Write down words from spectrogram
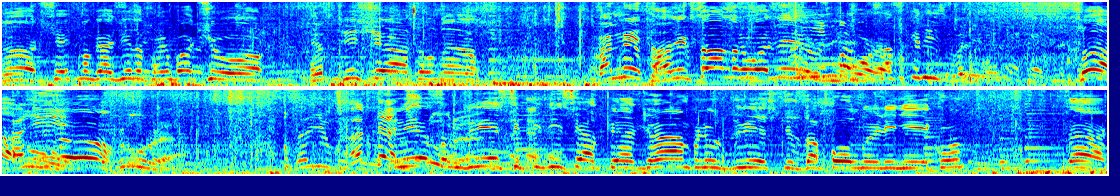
Так, сеть магазинов Рыбачок. Это десятый у нас. Александр Владимирович Егоров. Так, идем. С весом 255 грамм плюс 200 за полную линейку. Так,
